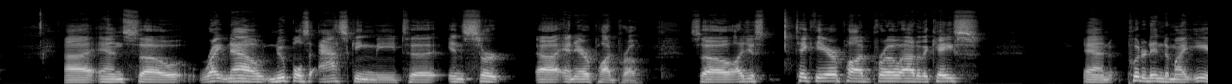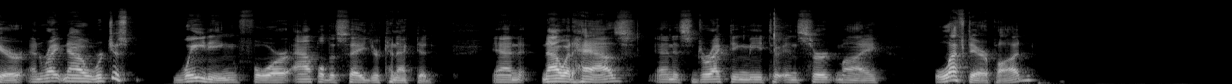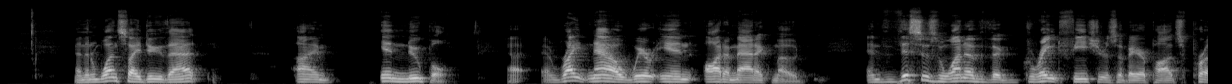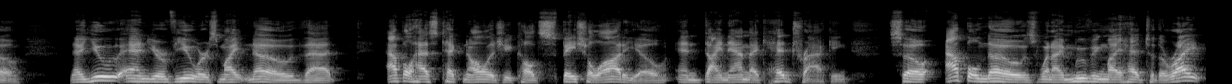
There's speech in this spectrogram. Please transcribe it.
Uh, and so right now, Noopl's asking me to insert uh, an AirPod Pro. So I just take the AirPod Pro out of the case and put it into my ear. And right now, we're just waiting for Apple to say you're connected. And now it has, and it's directing me to insert my left AirPod. And then once I do that, I'm in Noopl. Uh, and right now, we're in automatic mode. And this is one of the great features of AirPods Pro. Now, you and your viewers might know that Apple has technology called spatial audio and dynamic head tracking. So Apple knows when I'm moving my head to the right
